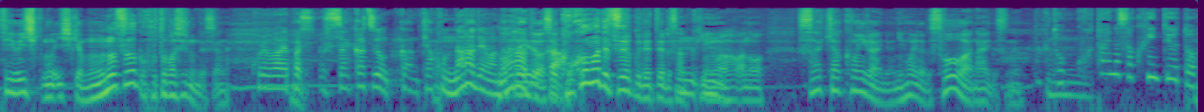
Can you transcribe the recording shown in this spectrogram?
ていう意識も、意識がものすごくほとばしるんですよね。これはやっぱり、須崎活用脚本ならではのというか。ならではさ、ここまで強く出てる作品は、あの、須崎脚本以外には日本映画でそうはないですね。特攻隊の作品っていうと、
